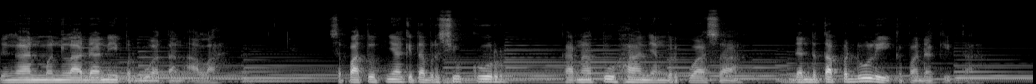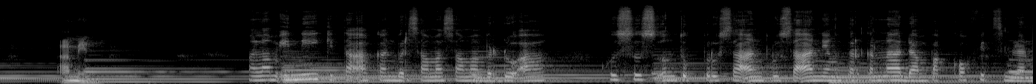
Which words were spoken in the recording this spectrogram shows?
dengan meneladani perbuatan Allah. Sepatutnya kita bersyukur karena Tuhan yang berkuasa dan tetap peduli kepada kita. Amin. Malam ini kita akan bersama-sama berdoa khusus untuk perusahaan-perusahaan yang terkena dampak COVID-19.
